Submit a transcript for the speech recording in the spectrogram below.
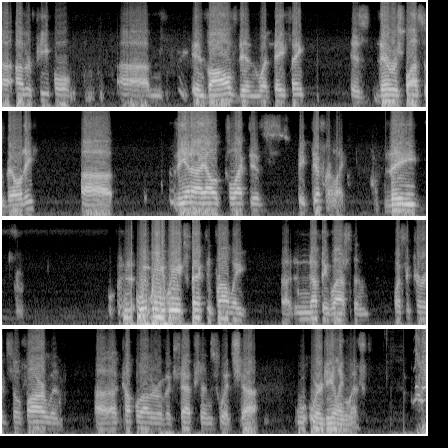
uh, other people um, involved in what they think is their responsibility. Uh, the NIL collectives speak differently. They we, we, we expected probably uh, nothing less than what's occurred so far with uh, a couple other of exceptions which uh, we're dealing with. Ryan,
